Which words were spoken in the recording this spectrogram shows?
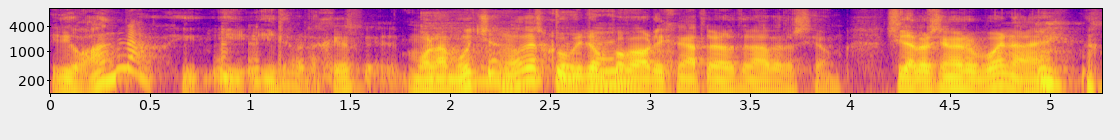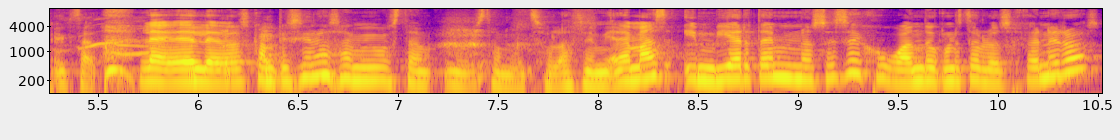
y digo, anda. Y, y- y la verdad es que mola mucho, ¿no? Descubrir un poco la original a través de la versión. Si la versión es buena, ¿eh? Exacto. La de los campesinos a mí me gusta, me gusta mucho. Lo hacen bien. Además, invierten, no sé si jugando con esto los géneros,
